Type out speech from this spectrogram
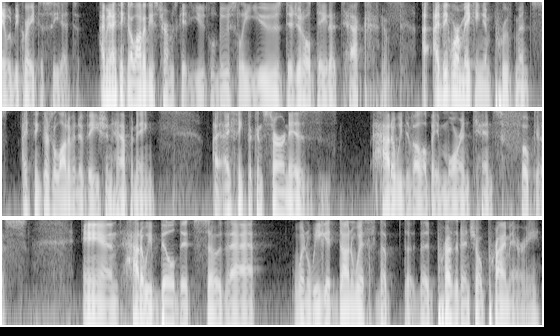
it would be great to see it. I mean, I think a lot of these terms get u- loosely used: digital data, tech. Yep. I, I think we're making improvements. I think there's a lot of innovation happening. I, I think the concern is how do we develop a more intense focus, and how do we build it so that when we get done with the the, the presidential primary.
